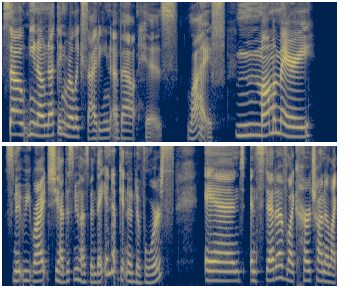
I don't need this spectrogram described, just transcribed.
So you know, nothing real exciting about his life. Mama Mary, Snoopy, right? She had this new husband. They end up getting a divorce. And instead of like her trying to like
